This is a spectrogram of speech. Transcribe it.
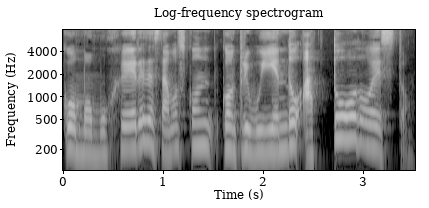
como mujeres, estamos contribuyendo a todo esto?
